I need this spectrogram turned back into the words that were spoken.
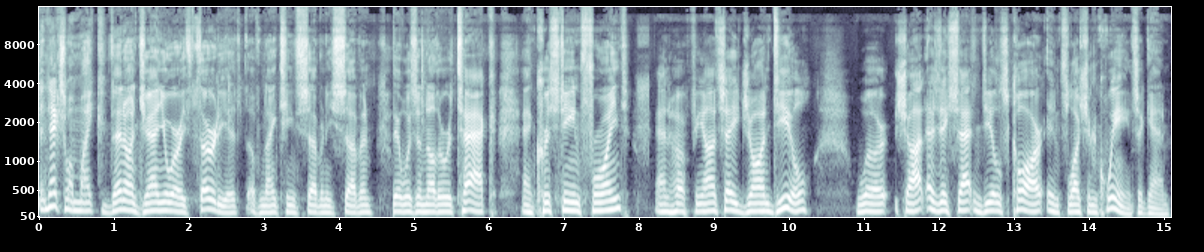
The next one, Mike. Then on January 30th of 1977, there was another attack, and Christine Freund and her fiance John Diel were shot as they sat in Diel's car in Flushing, Queens again.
